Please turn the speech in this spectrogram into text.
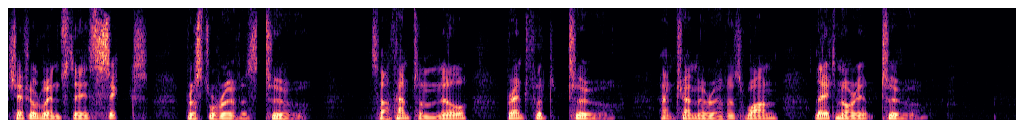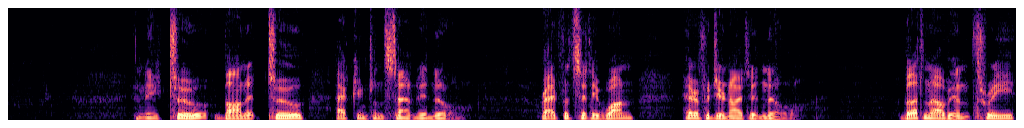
Sheffield Wednesday 6, Bristol Rovers 2. Southampton nil, Brentford 2. And Tranmere Rovers 1, Leyton Orient 2. In League 2, Barnet 2, Accrington Stanley nil. Bradford City 1, Hereford United nil. Burton Albion 3,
